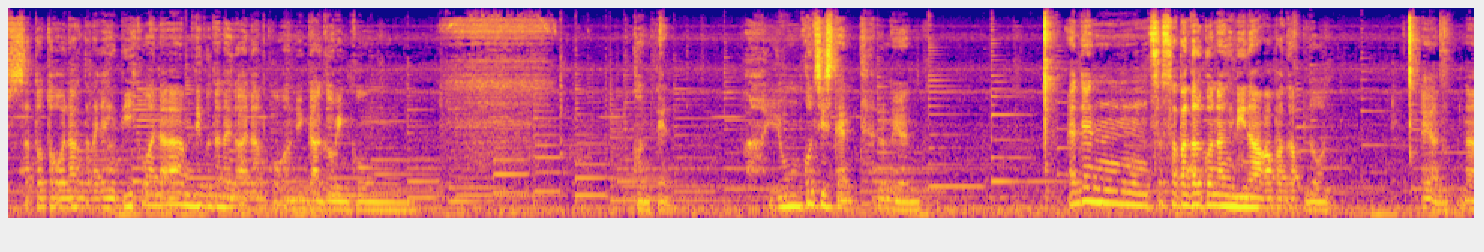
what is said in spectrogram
sa totoo lang talaga hindi ko alam, hindi ko talaga alam kung ano yung gagawin kong content. Ah, Yung consistent, alam mo yun. And then, sa, sa tagal ko nang hindi nakakapag-upload, ayun, na,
